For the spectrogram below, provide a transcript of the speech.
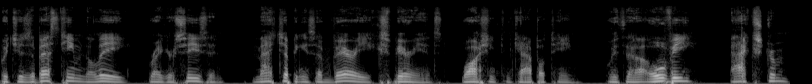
which is the best team in the league regular season, matched up against a very experienced Washington Capital team with uh, Ovi, Backstrom,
